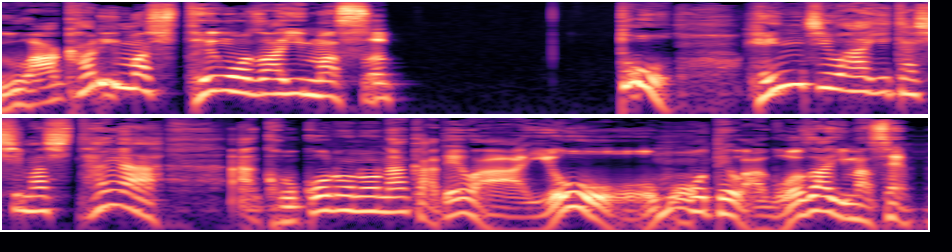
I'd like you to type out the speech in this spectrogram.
わかりましてございます。と、返事はいたしましたが、心の中ではよう思うてはございません。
